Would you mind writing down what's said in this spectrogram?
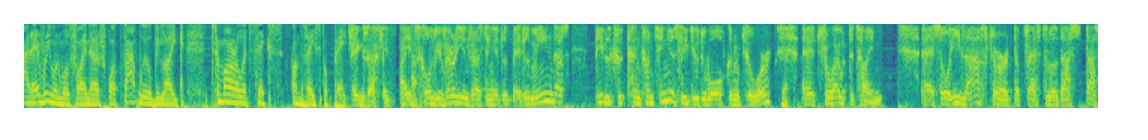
and everyone will find out what that will be like tomorrow at 6 on the Facebook page. Exactly. I- it's going to be very interesting. It'll, it'll mean that people can continuously do the walking tour uh, throughout the time. Uh, so even after the festival, that, that,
